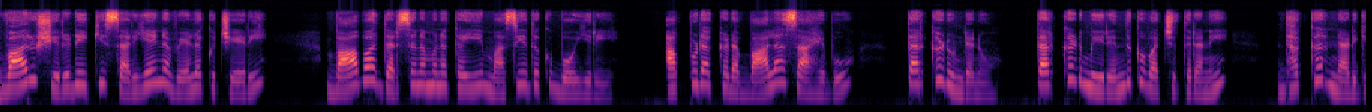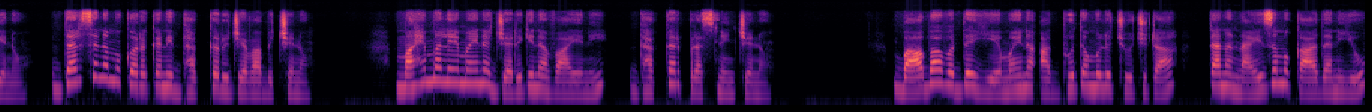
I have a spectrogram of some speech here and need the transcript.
వారు షిరిడీకి సరియైన వేళకు చేరి బాబా దర్శనమునకయి మసీదుకు బోయిరి. అప్పుడక్కడ బాలాసాహెబు తర్కడుండెను. తర్కడ్ మీరెందుకు వచ్చితిరని ధక్కర్ నడిగెను దర్శనము కొరకని ధక్కరు జవాబిచ్చెను. మహిమలేమైన జరిగిన వాయని ధక్కర్ ప్రశ్నించెను. బాబా వద్ద ఏమైనా అద్భుతములు చూచుట తన నైజము కాదనియు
